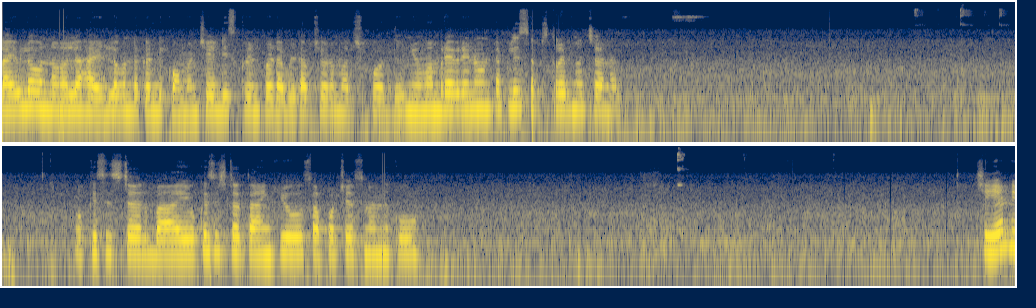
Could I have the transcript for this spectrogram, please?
లైవ్లో ఉన్న వాళ్ళు హైడ్లో ఉండకండి. కామెంట్ చేయండి. స్క్రీన్పై డబుల్ టాప్ చేయడం మర్చిపోవద్దు. న్యూ మెంబర్ ఎవరైనా ఉంటే please subscribe my channel okay sister bye okay sister thank you support చేసినందుకు. చేయండి.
